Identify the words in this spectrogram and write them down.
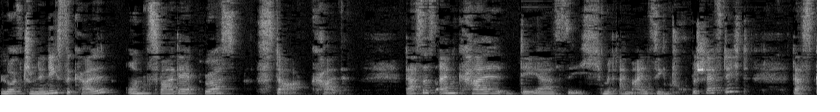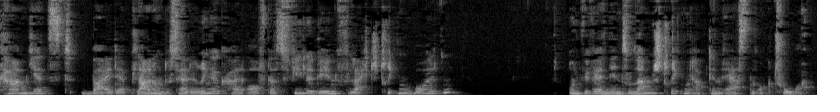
läuft schon der nächste Kall und zwar der Earth Star Kall. Das ist ein Kall, der sich mit einem einzigen Tuch beschäftigt. Das kam jetzt bei der Planung des Herr der Ringe Kall auf, dass viele den vielleicht stricken wollten. Und wir werden den zusammenstricken ab dem 1. Oktober.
